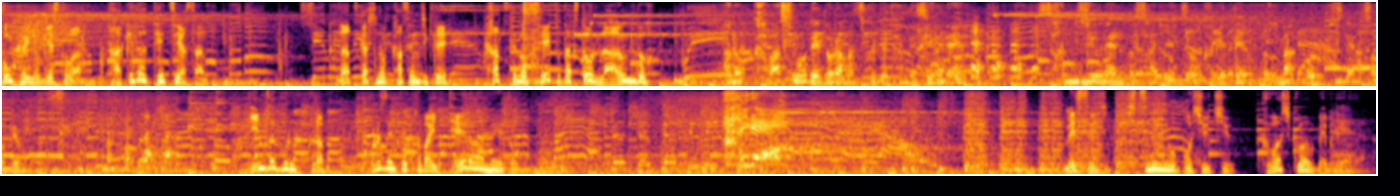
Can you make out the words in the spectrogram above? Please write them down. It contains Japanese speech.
今回のゲストは武田鉄矢さん。懐かしの河川敷でかつての生徒たちとラウンド。あの川下でドラマ作ってたんですよね。30年の歳月をかけて今ゴルフして遊んでおります。銀座ゴルフ倶楽部 presented by テーラーメイド。入れメッセージ質問を募集中。詳しくはウェブで。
